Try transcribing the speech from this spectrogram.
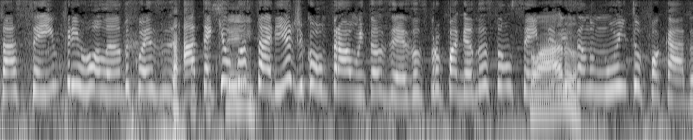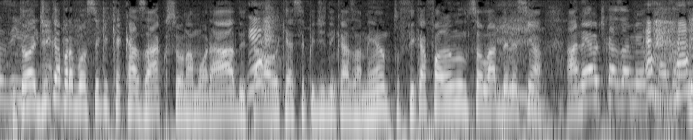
tá sempre rolando coisas. Até que Sim. eu gostaria de comprar muitas vezes. As propagandas estão sempre Claro. ali sendo muito focadas em Então a mim, né? dica pra você que quer casar com seu namorado e tal, e quer ser pedido em casamento, fica falando no celular dele assim, ó, anel de casamento, casamento.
